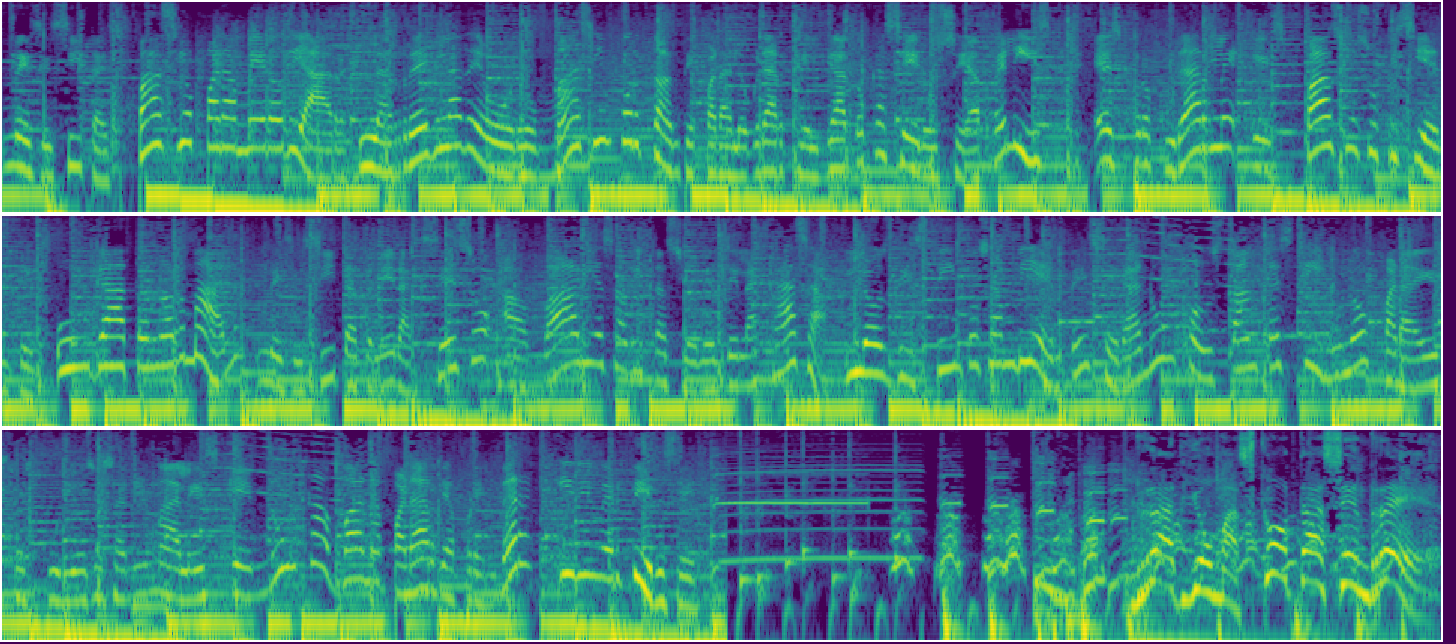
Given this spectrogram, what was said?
necesita espacio para La regla de oro más importante para lograr que el gato casero sea feliz es procurarle espacio suficiente. Un gato normal necesita tener acceso a varias habitaciones de la casa. Los distintos ambientes serán un constante estímulo para estos curiosos animales que nunca van a parar de aprender y divertirse. Radio Mascotas en Red.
